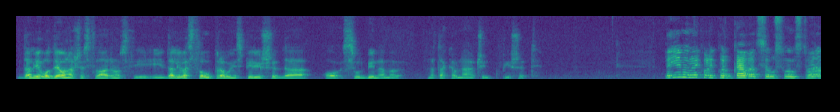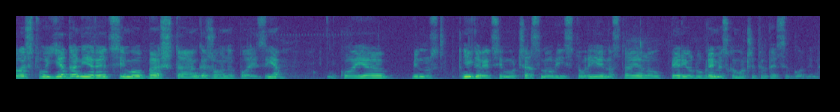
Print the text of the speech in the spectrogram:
Da li je ovo deo naše stvarnosti i da li vas to upravo inspiriše da o sudbinama na takav način pišete? Pa imam nekoliko rukavaca u svom stvaralaštvu. Jedan je recimo baš ta angažovana poezija, koja, jedna knjiga recimo Čas nove istorije, je nastajala u periodu vremenskom od 40 godina.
